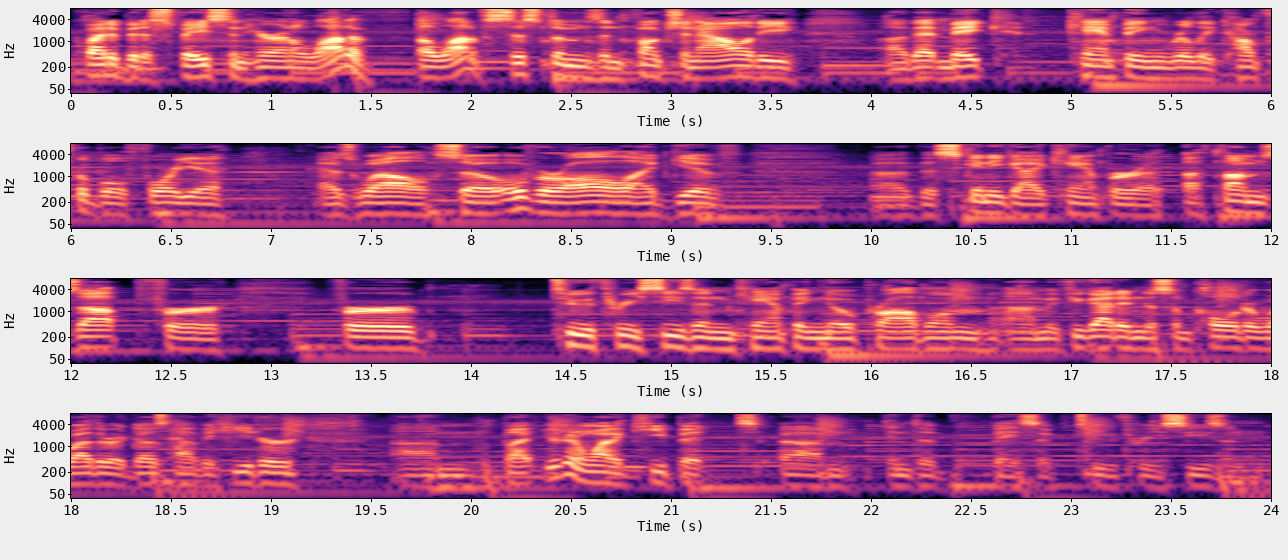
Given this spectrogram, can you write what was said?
quite a bit of space in here and a lot of a lot of systems and functionality uh, that make camping really comfortable for you as well. So overall, I'd give uh, the Skinny Guy camper a, a, thumbs up for for two three season camping, no problem. Um, if you got into some colder weather, it does have a heater, um, but you're going to want to keep it um, into basic two three season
